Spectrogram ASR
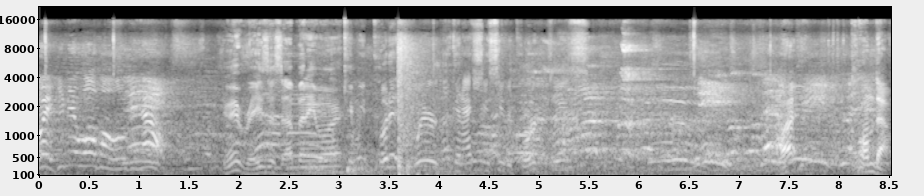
Wait, give me a wall ball, Logan, now. Can we raise this up anymore? Can we put it where you can actually see the court, please? What? Calm down,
